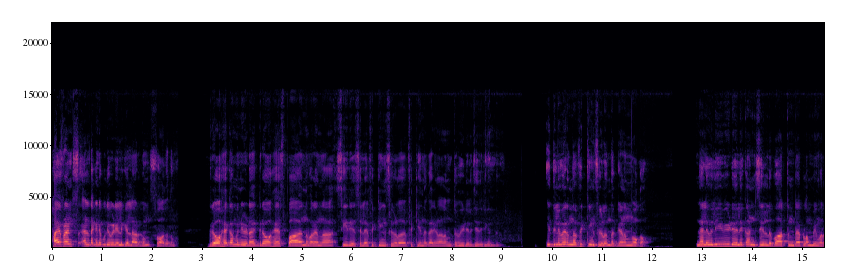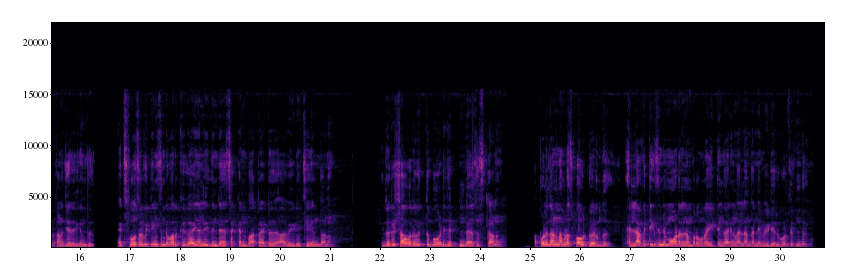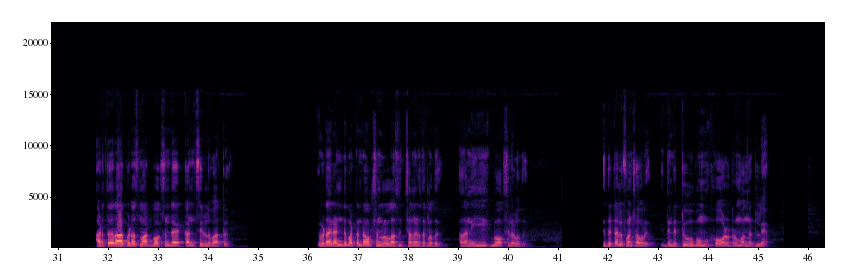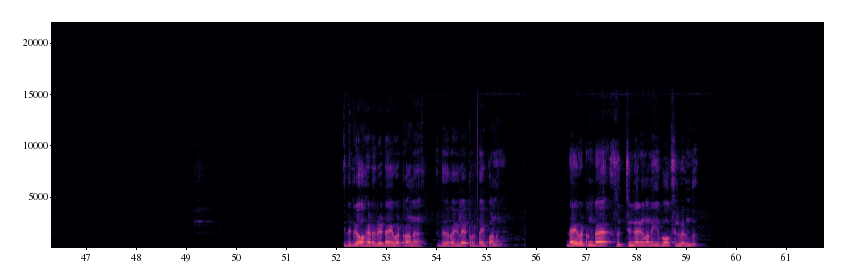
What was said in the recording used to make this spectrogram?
Hi friends എൽടെക്കിന്റെ പുതിയ വീഡിയോയിലേക്ക് എല്ലാവർക്കും സ്വാഗതം. ഗ്രോഹെ കമ്പനിയുടെ ഗ്രോഹെ സ്പാ എന്ന് പറയുന്ന സീരീസിലെ ഫിറ്റിങ്സുകൾ ഫിറ്റ് ചെയ്യുന്ന കാര്യങ്ങളാണ് നമുക്ക് വീഡിയോയിൽ ചെയ്തിരിക്കുന്നത്. ഇതിൽ വരുന്ന ഫിറ്റിങ്സുകൾ എന്തൊക്കെയാണെന്ന് നോക്കാം. നിലവിൽ ഈ വീഡിയോയിൽ കൺസീൽഡ് പാർട്ടിന്റെ പ്ലംബിംഗ് വർക്കാണ് ചെയ്തിരിക്കുന്നത്. എക്സ്പോസർ ഫിറ്റിങ്സിന്റെ വർക്ക് കഴിഞ്ഞാൽ ഇതിന്റെ സെക്കൻഡ് പാർട്ടായിട്ട് ആ വീഡിയോ ചെയ്യുന്നതാണ്. ഇതൊരു ഷവർ വിത്ത് ബോഡി ജെറ്റിന്റെ സിസ്റ്റമാണ് അപ്പോൾ ഇതാണ് നമ്മുടെ സ്പൗട്ട് വരുന്നത്. എല്ലാ ഫിറ്റിങ്സിന്റെ മോഡൽ നമ്പറും റേറ്റും കാര്യങ്ങളെല്ലാം തന്നെ വീഡിയോയിൽ കൊടുത്തിട്ടുണ്ട്. അടുത്ത റാപ്പിഡോ സ്മാർട്ട് ബോക്സിന്റെ കൺസീൽഡ് പാർട്ട് ഇവിടെ രണ്ട് ബട്ടന്റെ ഓപ്ഷനിലുള്ള സ്വിച്ചാണ് എടുത്തിട്ടുള്ളത്. അതാണ് ഈ ബോക്സിലുള്ളത് ഇത് ടെലിഫോൺ ഷവർ ഇതിന്റെ ട്യൂബും ഹോൾഡറും വന്നിട്ടില്ല. ഇത് ഗ്രോഹയുടെ ഒരു ഡൈവേർട്ടറാണ് ഇത് റെഗുലേറ്റർ ടൈപ്പാണ് ഡൈവേർട്ടറിന്റെ സ്വിച്ചും കാര്യങ്ങളാണ് ഈ ബോക്സിൽ വരുന്നത്.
